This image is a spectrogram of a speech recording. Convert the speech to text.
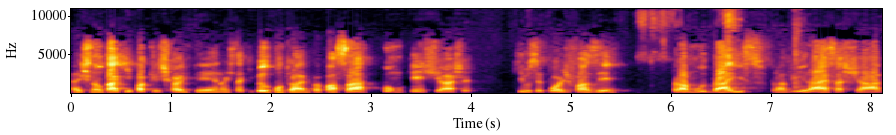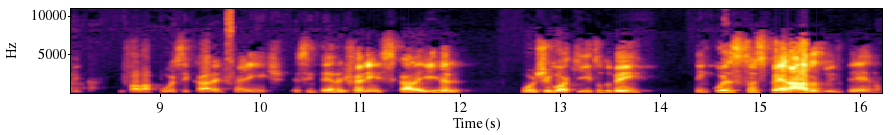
A gente não está aqui para criticar o interno, a gente está aqui pelo contrário, para passar como que a gente acha que você pode fazer para mudar isso, para virar essa chave e falar, pô, esse cara é diferente, esse interno é diferente, esse cara aí, velho, pô, chegou aqui, tudo bem. Tem coisas que são esperadas do interno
